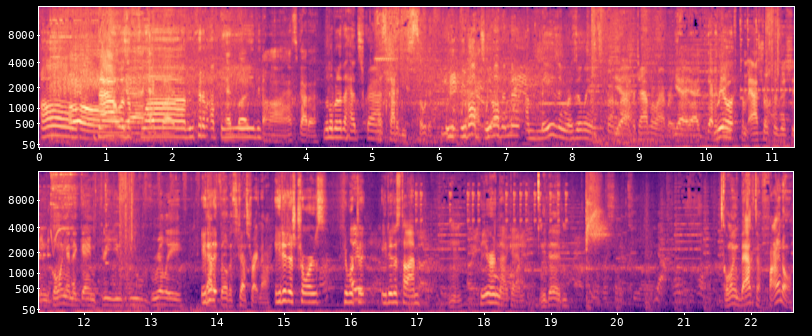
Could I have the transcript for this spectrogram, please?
Oh, Oh, that was yeah, a flub. You could have up headbutt. bead. A Ah, that's gotta. little bit of the head scratch. That's gotta be so defeating. We, we've all Astro. we've all been there. Amazing resilience from Yeah. uh, Pajama Wabbers. Yeah, yeah. You gotta Real- think from Astro's position. Going into game three, you you really He did it- feel the stress right now. He did his chores. He worked it. He did his time. Mm-hmm. He earned that game. He did. Going back to final,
